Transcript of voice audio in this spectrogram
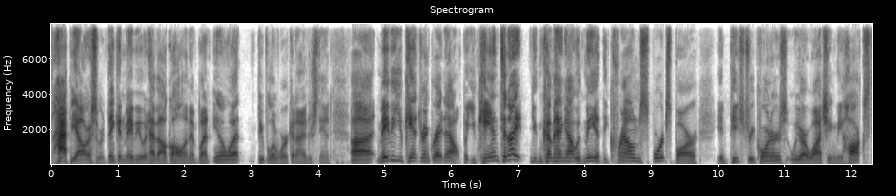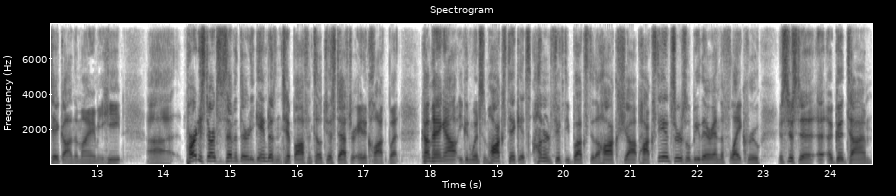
Happy hour, so we're thinking maybe it would have alcohol in it, but you know what? People are working. I understand. Uh, maybe you can't drink right now, but you can tonight. You can come hang out with me at the Crown Sports Bar in Peachtree Corners. We are watching the Hawks take on the Miami Heat. Uh, party starts at 7.30. Game doesn't tip off until just after 8 o'clock, but come hang out. You can win some Hawks tickets, 150 bucks to the Hawks shop. Hawks dancers will be there and the flight crew. It's just a, a, a good time.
